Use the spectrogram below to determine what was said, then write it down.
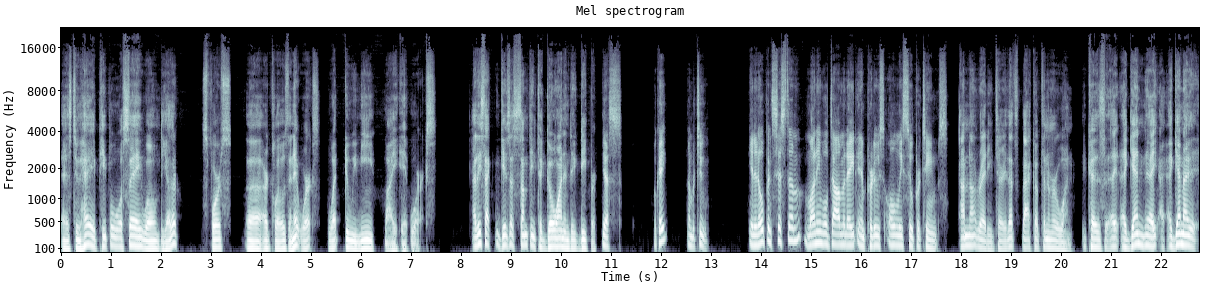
as to, hey, people will say, well, the other sports uh, are closed and it works. What do we mean by it works? At least that gives us something to go on and dig deeper. Yes. Okay. Number two, in an open system, money will dominate and produce only super teams. I'm not ready, Terry. Let's back up to number one because uh, I, again, I, again, I,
